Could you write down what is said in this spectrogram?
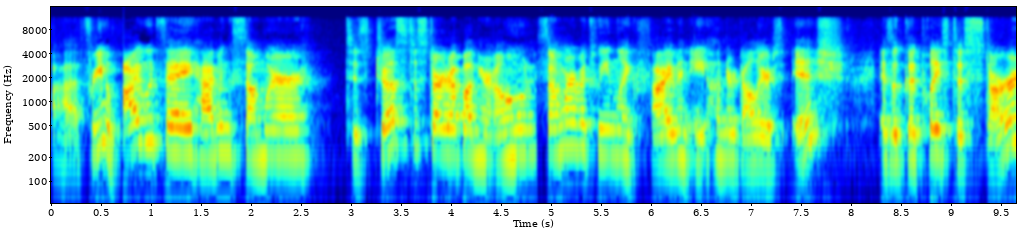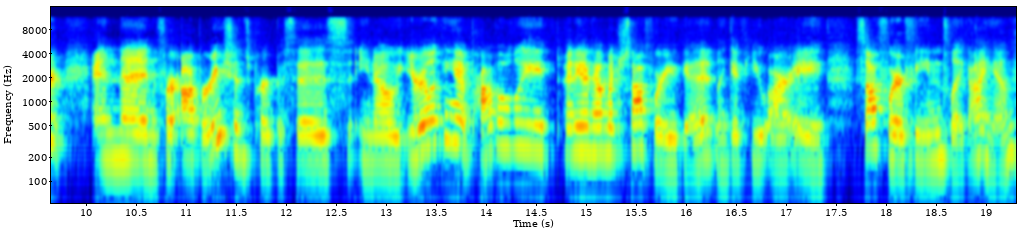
uh, for you. I would say having somewhere to just to start up on your own, somewhere between like five and eight hundred dollars ish is a good place to start. And then for operations purposes, you know, you're looking at probably, depending on how much software you get, like if you are a software fiend like I am,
